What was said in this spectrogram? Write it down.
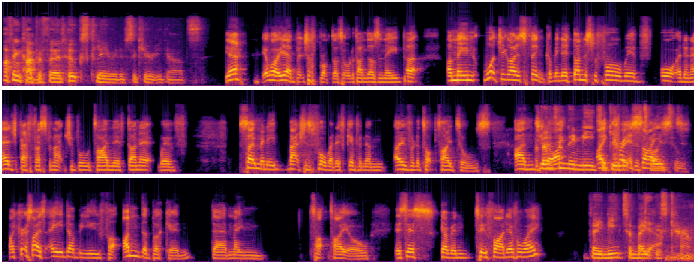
I think I Um, preferred Hook's clearing of security guards. Yeah, yeah, well, yeah, but just Brock does it all the time, doesn't he? But I mean, what do you guys think? I mean, they've done this before with Orton and Edge, best wrestling match of all time. They've done it with so many matches before where they've given them over the top titles. And I don't know, think they need to I give it the criticized title. I criticized AEW for underbooking their main t- title. Is this going too far the other way? They need to make Yeah. this count.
